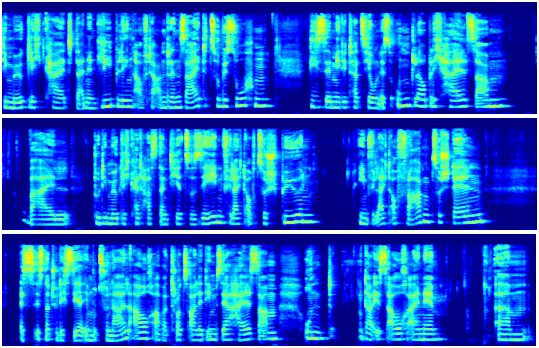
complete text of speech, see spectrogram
die Möglichkeit, deinen Liebling auf der anderen Seite zu besuchen. Diese Meditation ist unglaublich heilsam, weil du die Möglichkeit hast, dein Tier zu sehen, vielleicht auch zu spüren, ihm vielleicht auch Fragen zu stellen es ist natürlich sehr emotional auch, aber trotz alledem sehr heilsam. Und da ist auch eine ähm,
